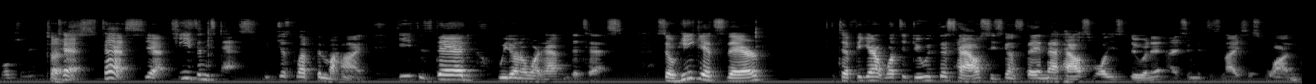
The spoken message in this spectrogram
what was her name? Tess. Tess. Tess. Yeah, Keith and Tess. We just left them behind. Keith is dead. We don't know what happened to Tess. So he gets there to figure out what to do with this house. He's going to stay in that house while he's doing it. I assume it's his nicest one.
